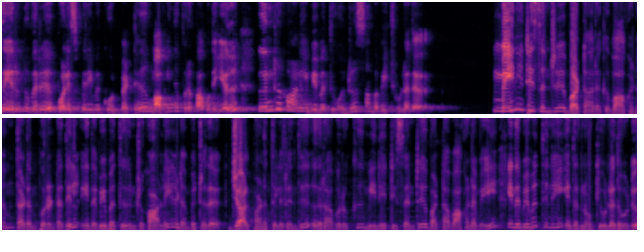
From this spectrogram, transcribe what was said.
சேருந்துவரு போலீஸ் பிரிவுக்கு உட்பட்டு மகிந்தபுர பகுதியில் இன்று காலை விபத்து ஒன்று சம்பவித்துள்ளது. மீனிட்டி சென்று வட்டாரக்கு வாகனம் தடம் புரண்டதில் இந்த விபத்து இன்று காலை இடம்பெற்றது. ஜாழ்ப்பாணத்திலிருந்து ஏறாவூருக்கு மீனேட்டி சென்று பட்டா வாகனமே இந்த விபத்தினை எதிர்நோக்கியுள்ளதோடு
